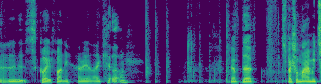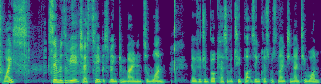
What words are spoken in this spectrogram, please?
Uh, it's quite funny. I really like that one. We have the special Miami twice. Same as the VHS tape, it's been combined into one. It was originally broadcast over two parts in Christmas 1991,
